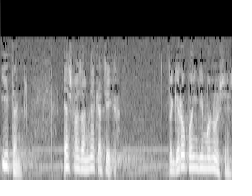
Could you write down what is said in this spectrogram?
Ήταν έσφαζαν μια κατσίκα. Τον καιρό που εγκυμονούσε.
